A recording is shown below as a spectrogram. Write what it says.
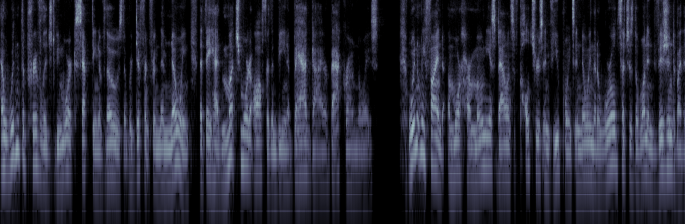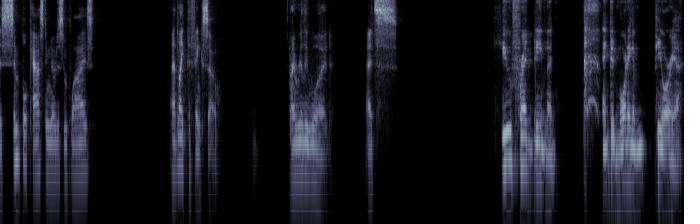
And wouldn't the privileged be more accepting of those that were different from them, knowing that they had much more to offer than being a bad guy or background noise? Wouldn't we find a more harmonious balance of cultures and viewpoints in knowing that a world such as the one envisioned by this simple casting notice implies? I'd like to think so. I really would. It's Hugh Fred Beeman and Good Morning Peoria.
